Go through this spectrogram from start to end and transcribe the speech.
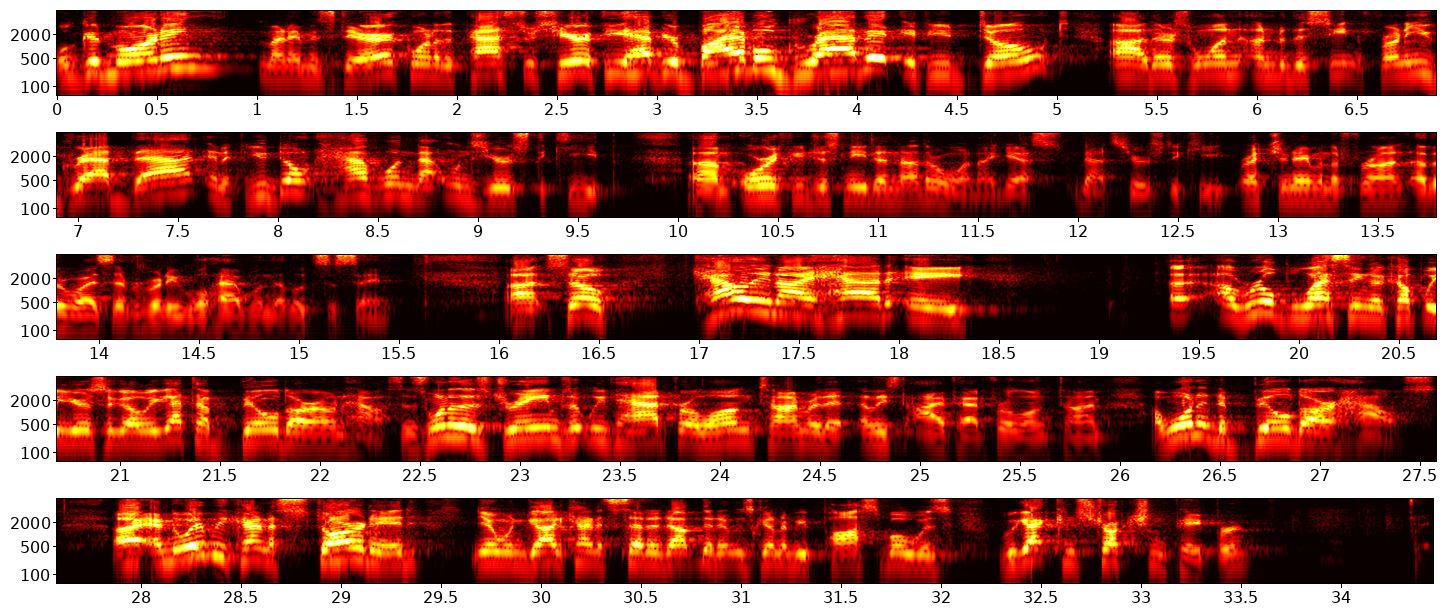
Well, good morning. My name is Derek, one of the pastors here. If you have your Bible, grab it. If you don't, uh, there's one under the seat in front of you. Grab that. And if you don't have one, that one's yours to keep. Um, or if you just need another one, I guess that's yours to keep. Write your name on the front. Otherwise, everybody will have one that looks the same. Uh, so, Callie and I had a a, real blessing a couple years ago. We got to build our own house. It's one of those dreams that we've had for a long time, or that at least I've had for a long time. I wanted to build our house. Uh, and the way we kind of started, you know, when God kind of set it up that it was going to be possible, was we got construction paper.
